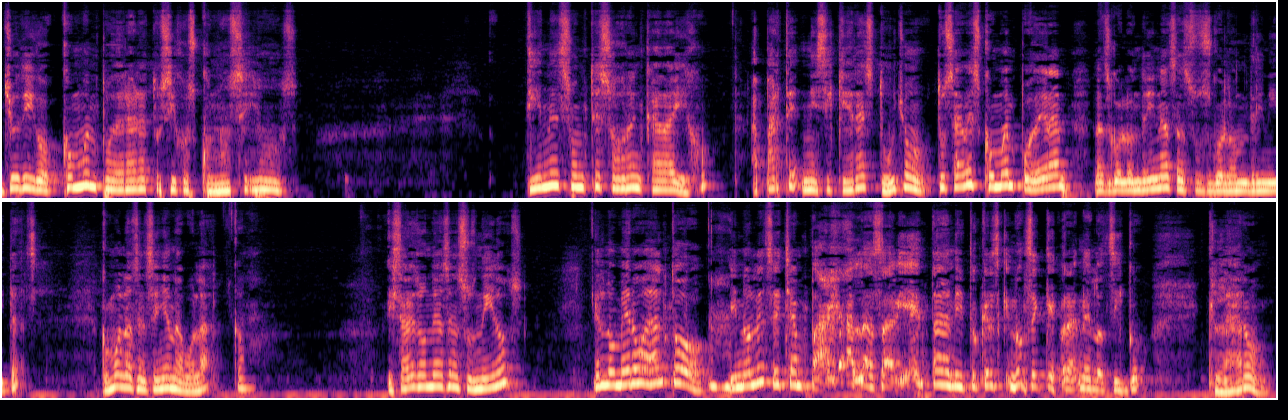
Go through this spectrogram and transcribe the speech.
yo digo, ¿cómo empoderar a tus hijos? Conócelos. Tienes un tesoro en cada hijo. Aparte, ni siquiera es tuyo. ¿Tú sabes cómo empoderan las golondrinas a sus golondrinitas? ¿Cómo las enseñan a volar? ¿Cómo? ¿Y sabes dónde hacen sus nidos? En lo mero alto. Y no les echan paja, las avientan. ¿Y tú crees que no se quebran el hocico? Claro.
